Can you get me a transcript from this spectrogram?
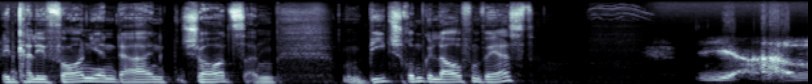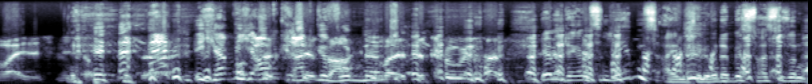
in Kalifornien da in Shorts am Beach rumgelaufen wärst? Ja, weiß ich nicht. Das, äh, ich habe mich auch gerade gewundert. Ja, mit der ganzen Lebenseinstellung. Oder bist, hast, du so ein,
